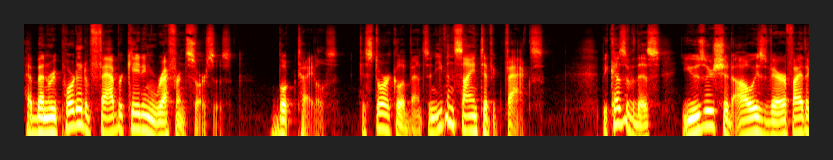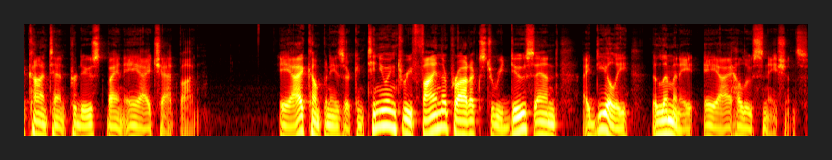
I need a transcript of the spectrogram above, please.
have been reported of fabricating reference sources, book titles, historical events, and even scientific facts. Because of this, users should always verify the content produced by an AI chatbot. AI companies are continuing to refine their products to reduce and, ideally, eliminate AI hallucinations.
